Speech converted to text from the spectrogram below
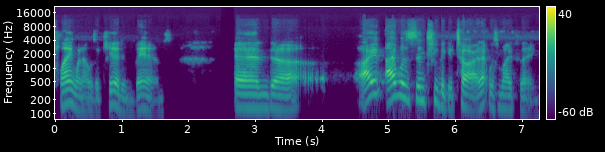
playing when I was a kid in bands, and uh, I I was into the guitar. That was my thing.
